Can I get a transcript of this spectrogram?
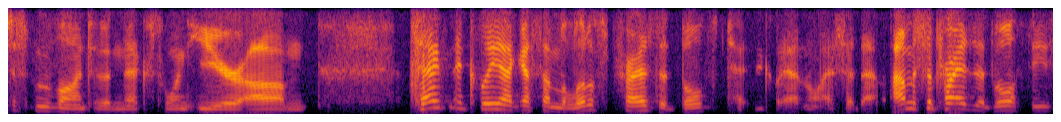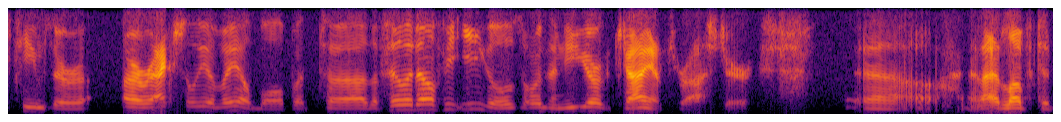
just move on to the next one here. Um, technically, I guess I'm a little surprised that both. Technically, I don't know why I said that. I'm surprised that both these teams are are actually available, but uh, the Philadelphia Eagles or the New York Giants roster. Uh, and I'd love to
